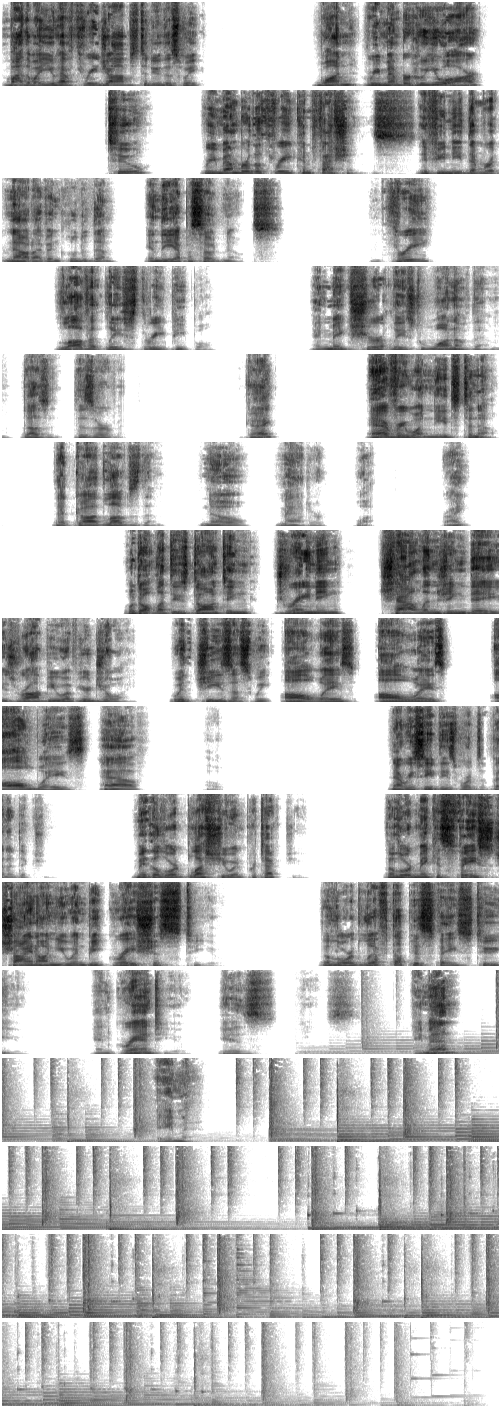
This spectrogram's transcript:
By the way, you have three jobs to do this week. One, remember who you are. Two, remember the three confessions. If you need them written out, I've included them in the episode notes. And three, love at least three people and make sure at least one of them doesn't deserve it. Okay? Everyone needs to know that God loves them no matter what, right? Well, don't let these daunting, draining, challenging days rob you of your joy. With Jesus, we always, always, always have hope. Now receive these words of benediction. May the Lord bless you and protect you. The Lord make his face shine on you and be gracious to you. The Lord lift up his face to you and grant you his peace. Amen. Amen.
